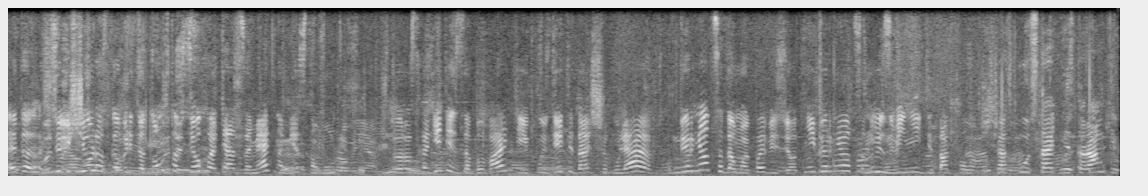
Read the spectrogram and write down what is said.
Это все еще раз говорит о том, что все хотят замять на местном уровне. Что расходитесь, забывайте, и пусть дети дальше гуляют. Вернется домой, повезет. Не вернется, ну извините, так получилось. Сейчас будут ставить вместо рамки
